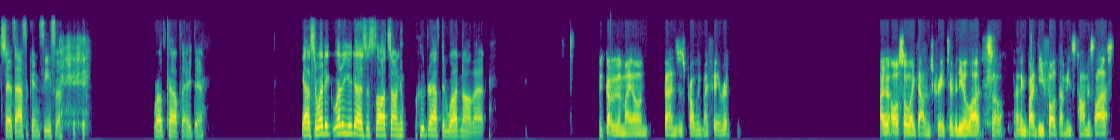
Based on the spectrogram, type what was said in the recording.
South African FIFA World Cup right there. Yeah, so what do, what are you guys' thoughts on who, who drafted what and all that? I think other than my own, Ben's is probably my favorite. I also liked Adam's creativity a lot, so I think by default that means Tom is last.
